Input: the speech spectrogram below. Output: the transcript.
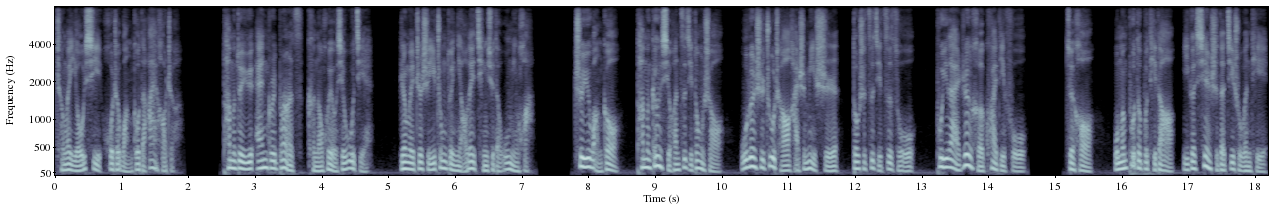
成为游戏或者网购的爱好者。他们对于 Angry Birds 可能会有些误解，认为这是一种对鸟类情绪的污名化。至于网购，他们更喜欢自己动手，无论是筑巢还是觅食，都是自给自足，不依赖任何快递服务。最后，我们不得不提到一个现实的技术问题：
